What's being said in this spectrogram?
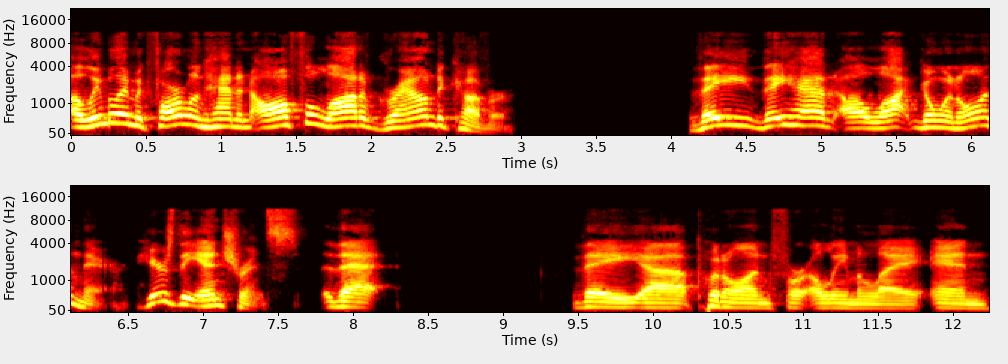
Ilima-Lei Macfarlane had an awful lot of ground to cover. They they had a lot going on there. Here's the entrance that they uh, put on for Ilima-Lei and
